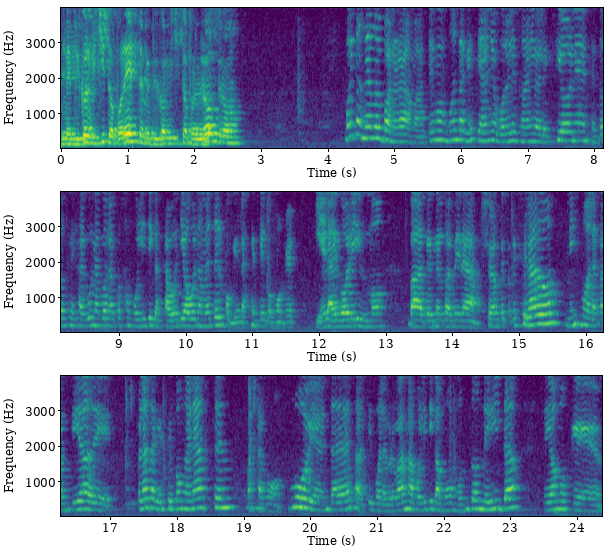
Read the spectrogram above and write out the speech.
me picó el bichito por este, me picó el bichito por el otro? Voy tanteando el panorama. Tengo en cuenta que este año por él es un año de elecciones, entonces alguna otra cosa política está bueno meter porque la gente como que, y el algoritmo va a tender también a llevarte por ese lado. Mismo la cantidad de plata que se ponga en AdSense va a estar como muy bien entrada esa, tipo la propaganda política mueve un montón de guita. Digamos que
